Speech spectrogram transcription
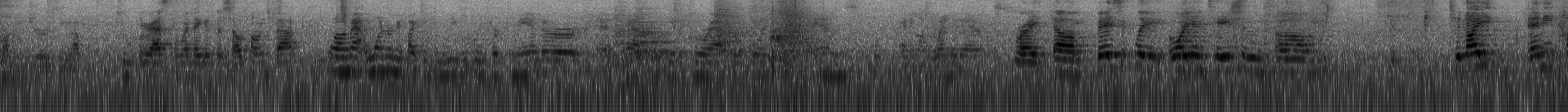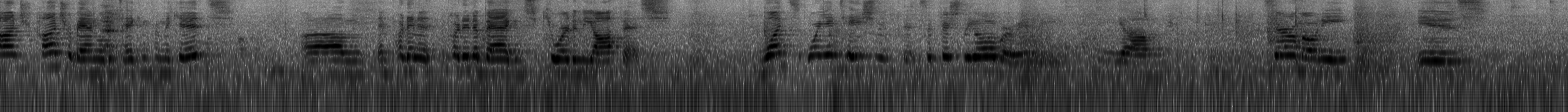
from New Jersey up to her. You're asking when they get their cell phones back? Well, I'm at- wondering if I could leave it with her commander and have her give it to her after orientation ends, depending on when it ends. Right, um, basically orientation, um, tonight, any con- contraband will be taken from the kids, um, and put in a, put in a bag and secured in the office. Once orientation is officially over and the, the, um, ceremony is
